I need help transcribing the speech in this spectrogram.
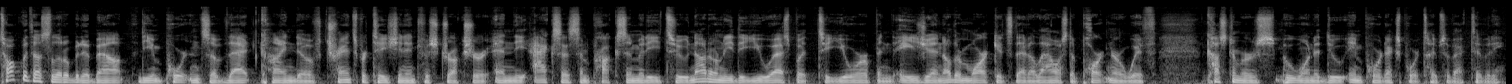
Talk with us a little bit about the importance of that kind of transportation infrastructure and the access and proximity to not only the U.S., but to Europe and Asia and other markets that allow us to partner with customers who want to do import export types of activity.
